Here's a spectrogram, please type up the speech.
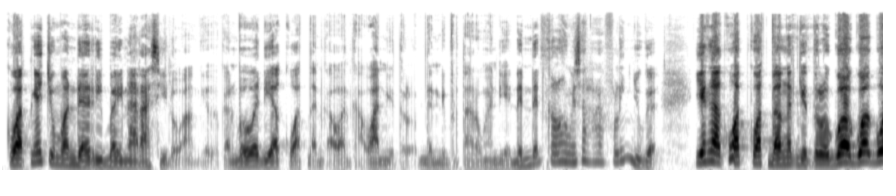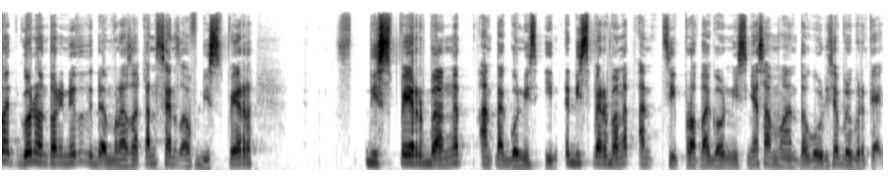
kuatnya cuma dari by narasi doang gitu kan. Bahwa dia kuat dan kawan-kawan gitu loh dan di pertarungan dia. Dan dan kalau misal leveling juga ya nggak kuat-kuat banget gitu loh. Gua gua gua gua nonton ini tuh tidak merasakan sense of despair despair banget antagonis ini eh, despair banget si protagonisnya sama antagonisnya bener-bener kayak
